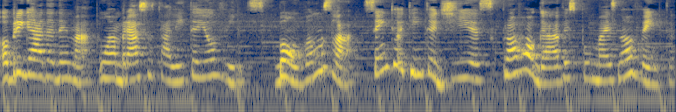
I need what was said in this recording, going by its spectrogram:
Obrigada, Demar. Um abraço, Talita e ouvintes. Bom, vamos lá. 180 dias prorrogáveis por mais 90.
